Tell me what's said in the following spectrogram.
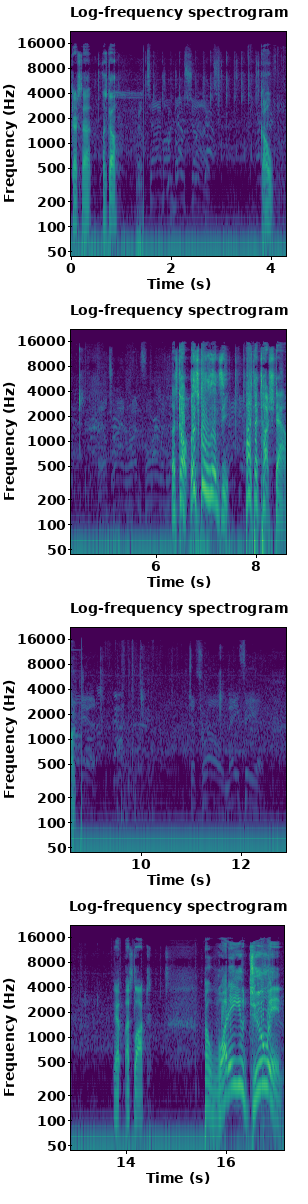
Catch that. Let's go. Go. Let's go. Let's go, Lindsay. That's a touchdown. Yep, that's locked. But what are you doing?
